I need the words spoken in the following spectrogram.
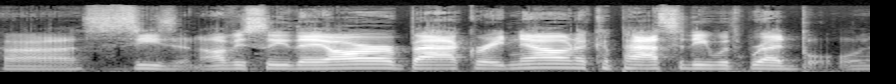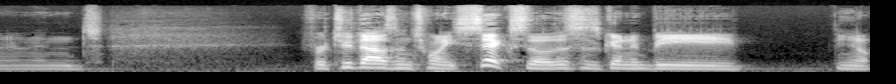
uh, season? Obviously, they are back right now in a capacity with Red Bull, and for 2026, though, this is going to be you know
